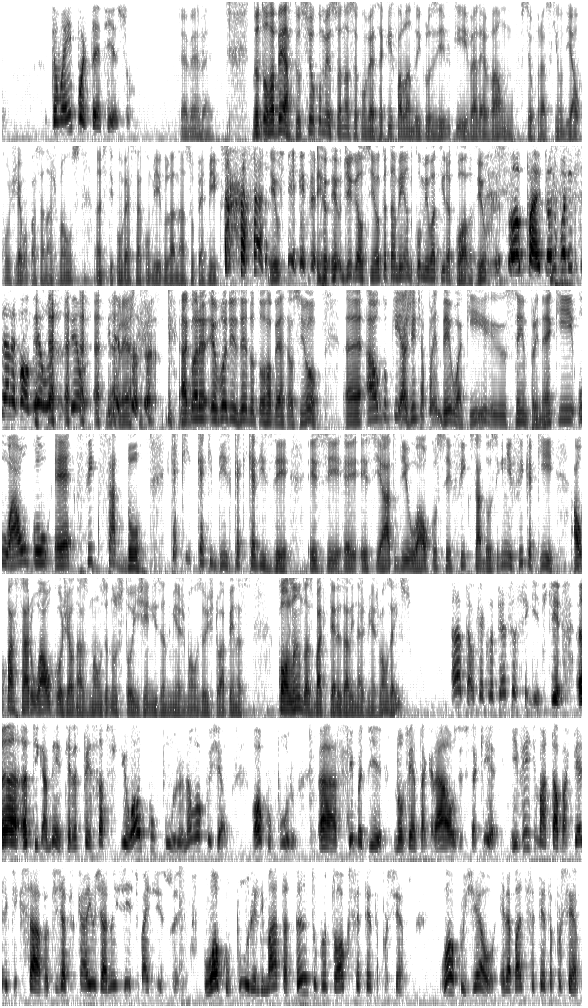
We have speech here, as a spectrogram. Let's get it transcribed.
Então é importante isso. É verdade. Doutor Roberto, o senhor começou a nossa conversa aqui falando, inclusive, que vai levar um seu frasquinho de álcool gel para passar nas mãos antes de conversar comigo lá na Supermix. Eu, eu, eu, digo ao senhor que eu também ando com o meu atira-cola, viu? Opa, então não vou nem precisar levar o meu, uso o seu. Agora, eu vou dizer, doutor Roberto, ao senhor, é, algo que a gente aprendeu aqui sempre, né? Que o álcool é fixador. Que, é que, que, é que, diz, que, é que quer dizer esse, é, esse ato de o álcool ser fixador? Significa que ao passar o álcool gel nas mãos, eu não estou higienizando minhas mãos, eu estou apenas colando as bactérias ali nas minhas mãos, é isso? Ah, tá. O que acontece é o seguinte, que uh, antigamente elas pensavam que o álcool puro, não o álcool gel, o álcool puro, acima de 90 graus, isso daqui, em vez de matar a bactéria, ele fixava, que já caiu, já não existe mais isso. O álcool puro, ele mata tanto quanto o álcool 70%. O álcool gel, ele é base de 70%,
